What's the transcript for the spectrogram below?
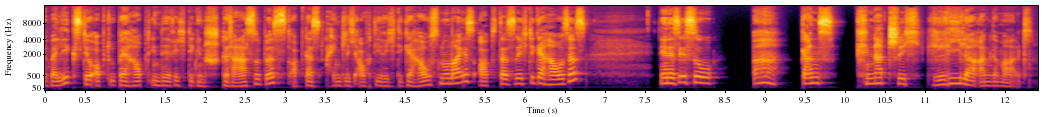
überlegst dir, ob du überhaupt in der richtigen Straße bist, ob das eigentlich auch die richtige Hausnummer ist, ob es das richtige Haus ist. Denn es ist so ah, ganz knatschig lila angemalt.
